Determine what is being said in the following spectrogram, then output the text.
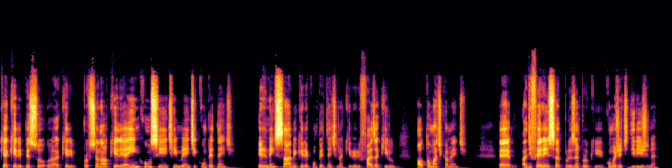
que é aquele, pessoa, aquele profissional que ele é inconscientemente competente. Ele nem sabe que ele é competente naquilo, ele faz aquilo automaticamente. É, a diferença, por exemplo, que como a gente dirige, né?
